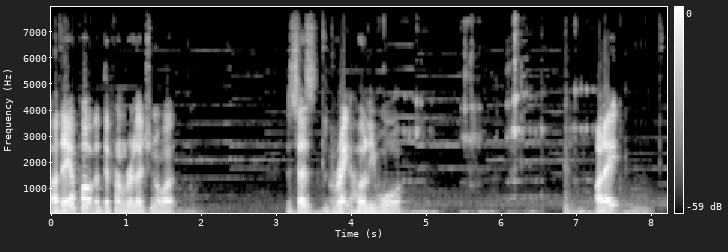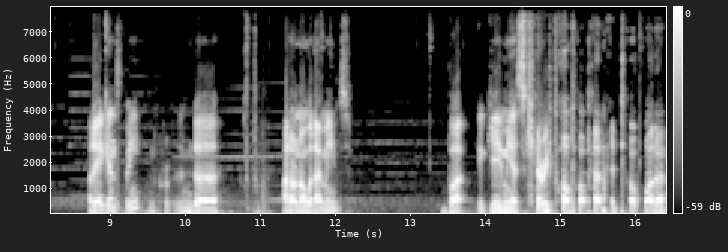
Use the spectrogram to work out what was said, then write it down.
are they a part of a different religion or... It says Great Holy War. Are they... Are they against me? And, uh, I don't know what that means but it gave me a scary pop-up and I don't want to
